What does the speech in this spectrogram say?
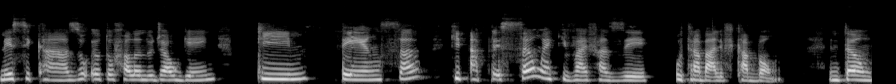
nesse caso, eu estou falando de alguém que pensa que a pressão é que vai fazer o trabalho ficar bom. Então,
